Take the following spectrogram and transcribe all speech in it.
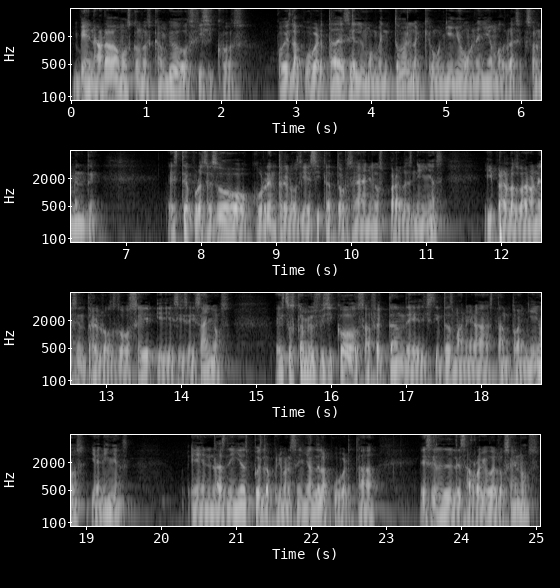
Bien, ahora vamos con los cambios físicos. Pues la pubertad es el momento en el que un niño o una niña madura sexualmente. Este proceso ocurre entre los 10 y 14 años para las niñas y para los varones entre los 12 y 16 años. Estos cambios físicos afectan de distintas maneras tanto a niños y a niñas. En las niñas, pues la primera señal de la pubertad es el desarrollo de los senos,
